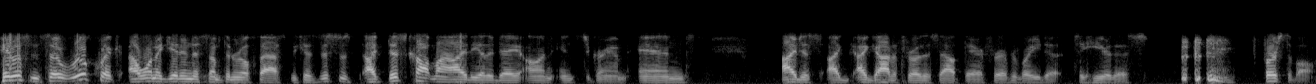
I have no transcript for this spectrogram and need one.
Hey, listen. So real quick, I want to get into something real fast because this is I, this caught my eye the other day on Instagram, and I just I I got to throw this out there for everybody to to hear this. First of all,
